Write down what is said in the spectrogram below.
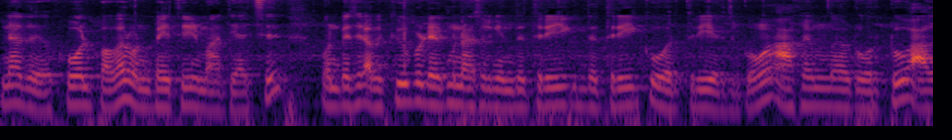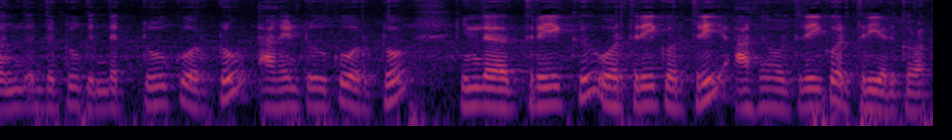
என்ன என்னது? Whole power one by three மாற்றியாச்சு ஒன் பை த்ரீ அப்போ க்யூப் ரூட் எடுக்கும் நான் சொல்லி இந்த த்ரீ இந்த த்ரீக்கு ஒரு த்ரீ எடுத்துக்கோங்க அகைன் ஒரு டூ இந்த இந்த டூக்கு இந்த டூக்கு ஒரு டூ அகைன் டூக்கு ஒரு டூ இந்த த்ரீக்கு ஒரு த்ரீக்கு ஒரு த்ரீ அகைன் ஒரு த்ரீக்கு ஒரு த்ரீ எடுக்கிறோம்.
